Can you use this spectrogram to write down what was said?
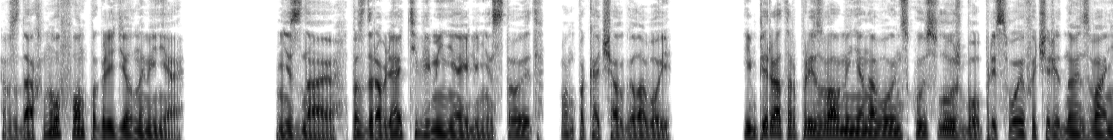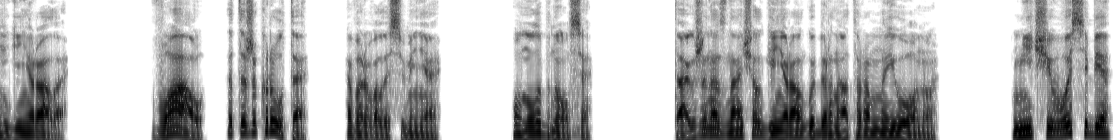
Вздохнув, он поглядел на меня. «Не знаю, поздравлять тебе меня или не стоит», — он покачал головой. «Император призвал меня на воинскую службу, присвоив очередное звание генерала». «Вау, это же круто!» — вырвалось у меня. Он улыбнулся. Также назначил генерал-губернатором на Иону. «Ничего себе!»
